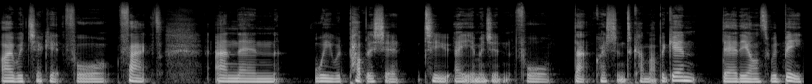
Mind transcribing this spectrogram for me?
I would check it for fact, and then we would publish it to A Imogen for that question to come up again, there the answer would be.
